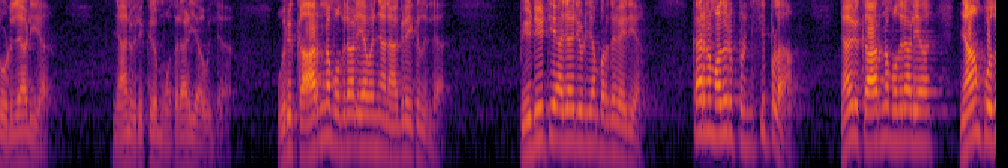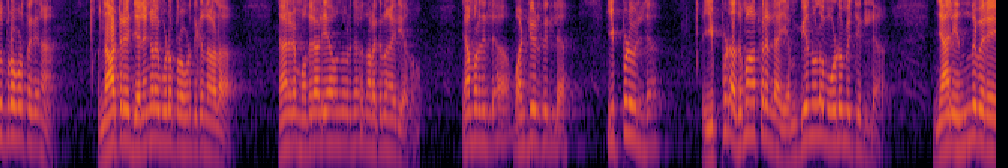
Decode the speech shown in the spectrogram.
തൊഴിലാളിയാണ് ഞാൻ ഒരിക്കലും മുതലാളിയാവില്ല. ഒരു കാറിന്റെ മുതലാളിയാവാൻ ഞാൻ ആഗ്രഹിക്കുന്നില്ല. പി ഡി ടി ആചാര്യോട് ഞാൻ പറഞ്ഞ കാര്യമാണ് കാരണം അതൊരു പ്രിൻസിപ്പിളാണ് ഞാനൊരു കാറിന്റെ മുതലാളിയാണ് ഞാൻ പൊതുപ്രവർത്തകനാണ് നാട്ടിലെ ജനങ്ങളെ കൂടെ പ്രവർത്തിക്കുന്ന ആളാണ് ഞാനൊരു മുതലാളിയാവെന്ന് പറഞ്ഞാൽ നടക്കുന്ന കാര്യമാണോ ഞാൻ പറഞ്ഞില്ല. വണ്ടി എടുത്തില്ല ഇപ്പോഴും ഇല്ല. ഇപ്പോഴും അത് മാത്രമല്ല എം പി എന്നുള്ള ബോർഡും വെച്ചിട്ടില്ല. ഞാൻ ഇന്ന് വരെ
